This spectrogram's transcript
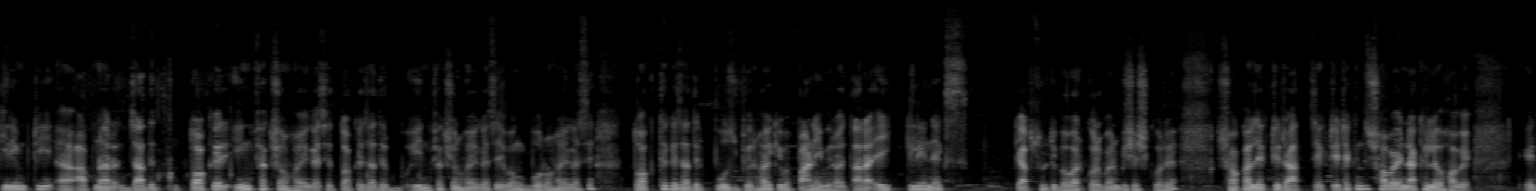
ক্রিমটি আপনার যাদের ত্বকের ইনফেকশন হয়ে গেছে, ত্বকে যাদের ইনফেকশন হয়ে গেছে এবং বোরন হয়ে গেছে, ত্বক থেকে যাদের পুজ বের হয় কিংবা পানি বের হয়, তারা এই ক্লিনেক্স ক্যাপসুলটি ব্যবহার করবেন। বিশেষ করে সকালে একটি, রাত্রে একটি। এটা কিন্তু সবাই না খেলেও হবে। এর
